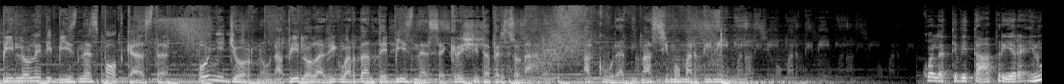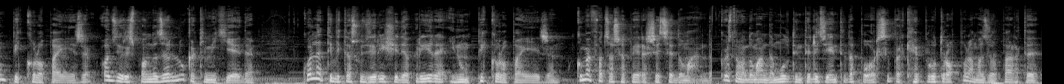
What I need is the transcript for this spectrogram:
Pillole di Business Podcast. Ogni giorno una pillola riguardante business e crescita personale. A cura di Massimo Martinini. Quale attività aprire in un piccolo paese? Oggi rispondo a Gianluca che mi chiede quale attività suggerisci di aprire in un piccolo paese? Come faccio a sapere se c'è domanda? Questa è una domanda molto intelligente da porsi perché purtroppo la maggior parte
